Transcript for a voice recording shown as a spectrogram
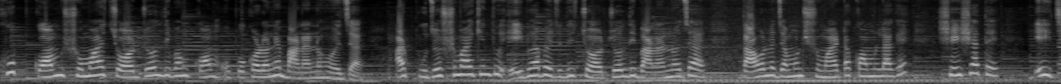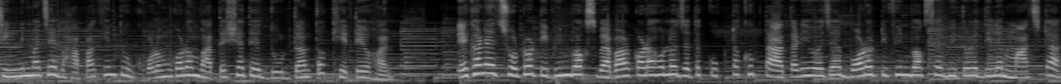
খুব কম সময় চটজলদি এবং কম উপকরণে বানানো হয়ে যায়। আর পুজোর সময় কিন্তু এইভাবে যদি চটজলদি বানানো যায়, তাহলে যেমন সময়টা কম লাগে, সেই সাথে এই চিংড়ি মাছের ভাপা কিন্তু গরম গরম ভাতের সাথে দুর্দান্ত খেতেও হয়। এখানে ছোট টিফিন বক্স ব্যবহার করা হলো যাতে কুকটা খুব তাড়াতাড়ি হয়ে যায়। বড় টিফিন বক্সের ভিতরে দিলে মাছটা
